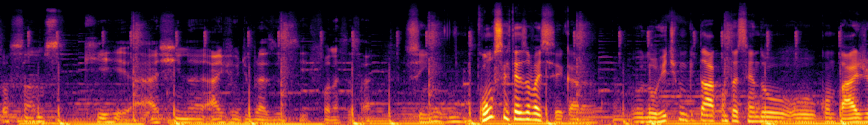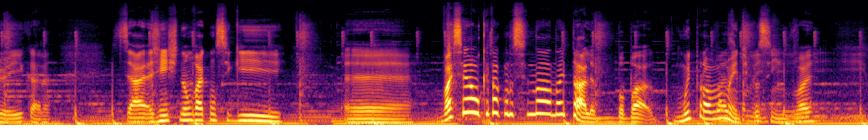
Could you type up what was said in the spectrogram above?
torçamos que a China ajude o Brasil se for necessário. Sim, com certeza vai ser, cara. No ritmo que tá acontecendo o contágio aí, cara, a gente não vai conseguir. É... Vai ser o que tá acontecendo na, na Itália, muito provavelmente. Tipo assim, vai. E...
